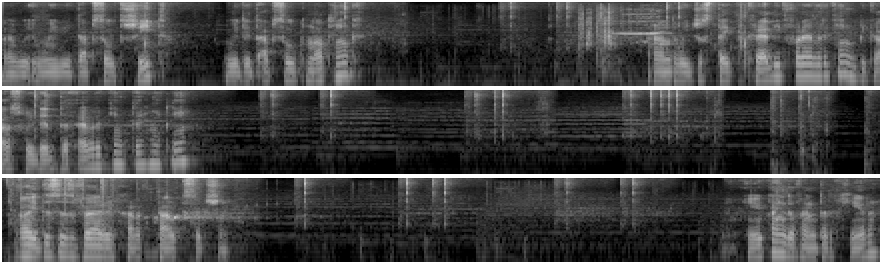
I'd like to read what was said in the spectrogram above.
uh, we, we did absolute shit. We did absolute nothing. And we just take credit for everything because we did everything technically. Wait, this is very hard talk section. You kind of enter here.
